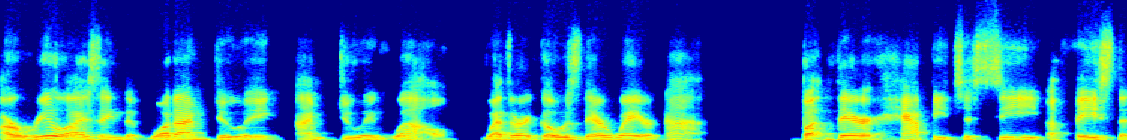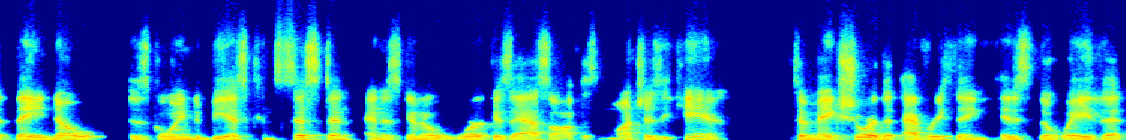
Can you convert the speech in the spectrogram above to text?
are realizing that what I'm doing, I'm doing well, whether it goes their way or not. But they're happy to see a face that they know is going to be as consistent and is going to work his ass off as much as he can to make sure that everything is the way that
